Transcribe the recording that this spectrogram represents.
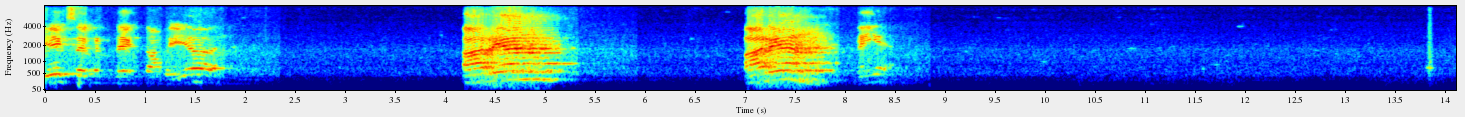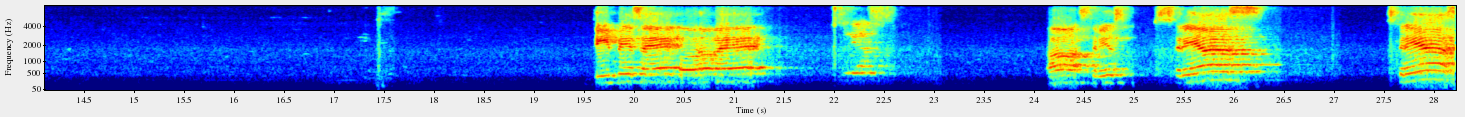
एक सेकंड देखता हूँ भैया। आर्यन आर्यन नहीं है दीपेश है गौरव है। हाँ श्रेयस। श्रेयस। श्रेयस।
